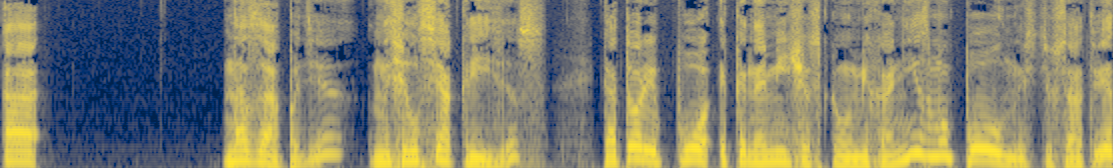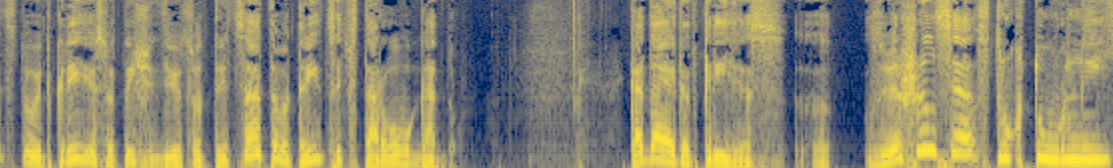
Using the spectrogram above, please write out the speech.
а, на Западе начался кризис, который по экономическому механизму полностью соответствует кризису 1930-32 годов. Когда этот кризис э, завершился, структурный,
